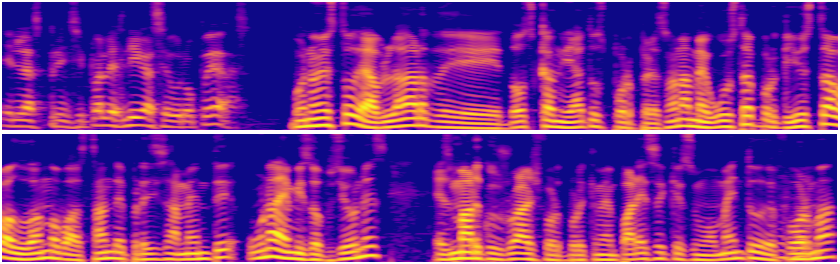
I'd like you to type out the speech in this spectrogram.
en las principales ligas europeas? Bueno, esto de hablar de dos candidatos por persona me gusta porque yo estaba dudando bastante precisamente. Una de mis opciones es Marcus Rashford porque me parece que su momento de forma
